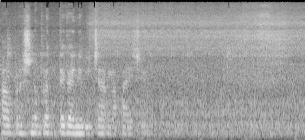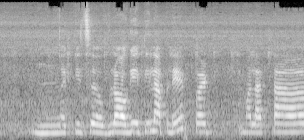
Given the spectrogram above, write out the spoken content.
हा प्रश्न प्रत्येकाने विचारला पाहिजे. नक्कीच ब्लॉग येतील आपले बट मला आत्ता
